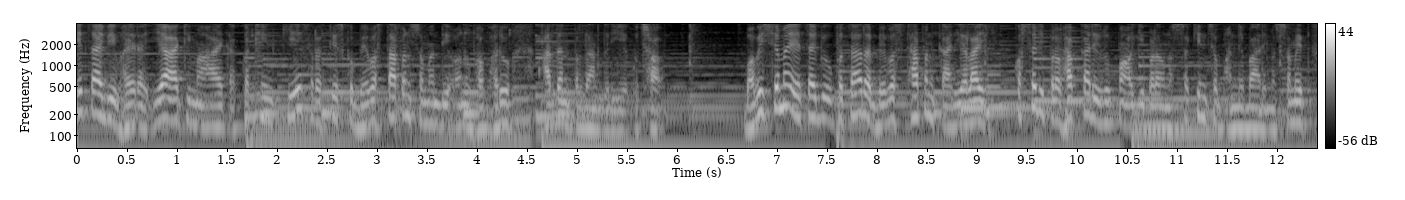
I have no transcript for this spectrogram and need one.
एचआइभी भएर एआरटीमा आएका कठिन केस र त्यसको व्यवस्थापन सम्बन्धी अनुभवहरू आदान प्रदान गरिएको छ। भविष्यमा एचआइभी उपचार र व्यवस्थापन कार्यलाई कसरी प्रभावकारी रूपमा अघि बढाउन सकिन्छ भन्ने बारेमा समेत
